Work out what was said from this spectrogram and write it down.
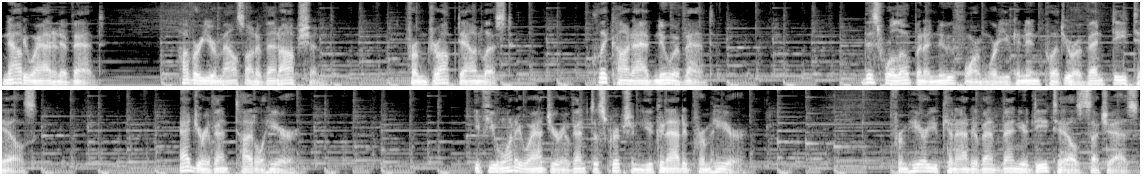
Now to add an event. Hover your mouse on Event option. From drop-down list, click on Add New Event. This will open a new form where you can input your event details. Add your event title here. If you want to add your event description you can add it from here. From here you can add event venue details such as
